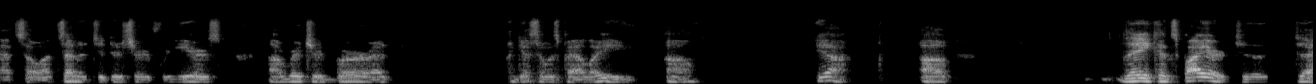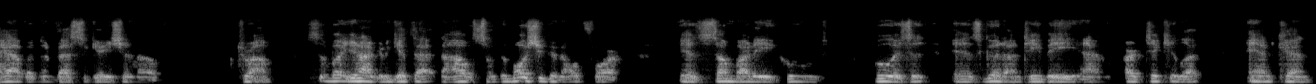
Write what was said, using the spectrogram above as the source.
that. So I've on Senate Judiciary for years, uh, Richard Burr and I guess it was Pat Leahy. Uh, yeah, uh, they conspired to to have an investigation of Trump. So, but you're not going to get that in the House. So the most you can hope for is somebody who who is is good on TV and articulate and can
